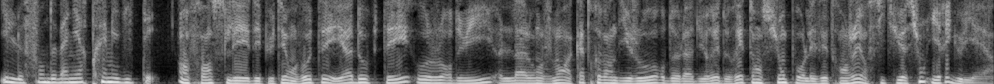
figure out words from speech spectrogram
ils le font de manière préméditée. En France, les députés ont voté et adopté aujourd'hui l'allongement à 90 jours de la durée de rétention pour les étrangers en situation irrégulière.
